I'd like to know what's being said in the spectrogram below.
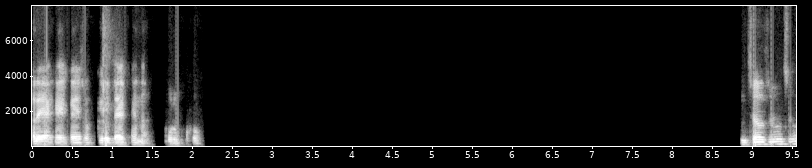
আরে একা, একা এসব কেউ দেখে না, মূর্খ। যাও, যাও, যাও।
